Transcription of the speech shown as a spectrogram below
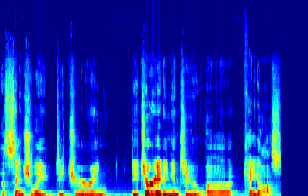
essentially deteriorating, deteriorating into uh, chaos,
